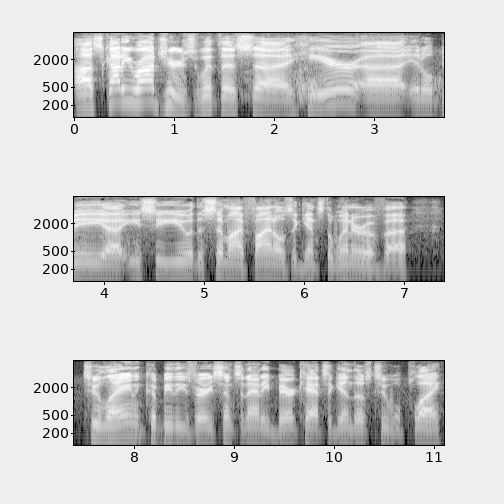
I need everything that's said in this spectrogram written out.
Uh, Scotty Rogers with us uh, here. Uh, it'll be uh, ECU in the semifinals against the winner of uh, Tulane. It could be these very Cincinnati Bearcats again. Those two will play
